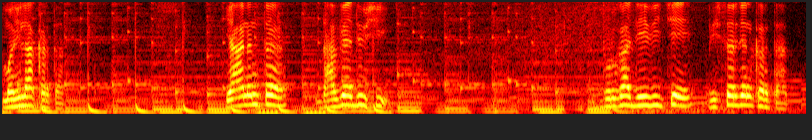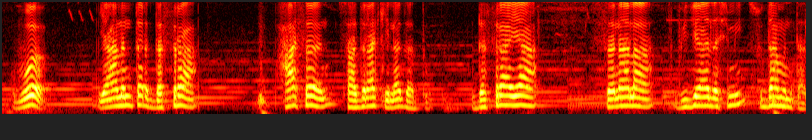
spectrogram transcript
महिला करतात. यानंतर दहाव्या दिवशी दुर्गा देवीचे विसर्जन करतात व यानंतर दसरा हा सण साजरा केला जातो. दसरा या सणाला विजयादशमी सुद्धा म्हणतात.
